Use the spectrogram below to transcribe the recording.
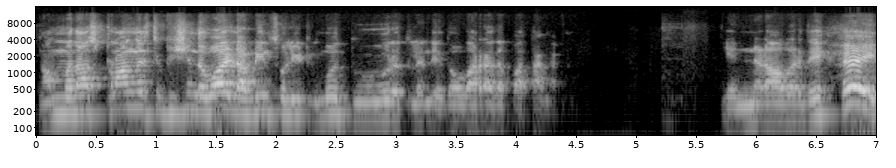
நம்ம தான் ஸ்ட்ராங்கஸ்ட் ஃபிஷ் இந்த வேர்ல்டு அப்படின்னு சொல்லிட்டு இருக்கும்போது தூரத்துல இருந்து ஏதோ வர்றதை பார்த்தாங்க. என்னடா வருது? ஹேய்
